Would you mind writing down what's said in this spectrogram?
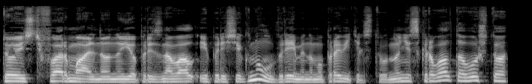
То есть формально он ее признавал и присягнул Временному правительству, но не скрывал того, что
